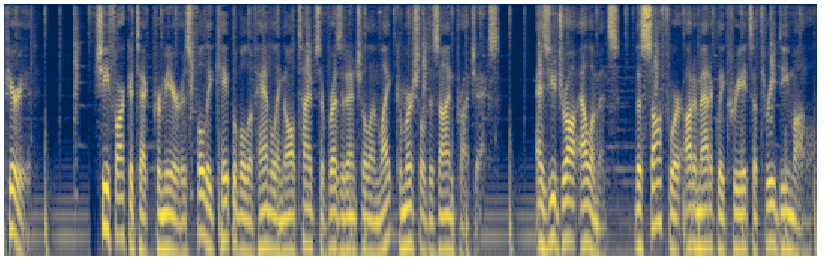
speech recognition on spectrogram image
period. Chief Architect Premier is fully capable of handling all types of residential and light commercial design projects. As you draw elements, the software automatically creates a 3D model.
